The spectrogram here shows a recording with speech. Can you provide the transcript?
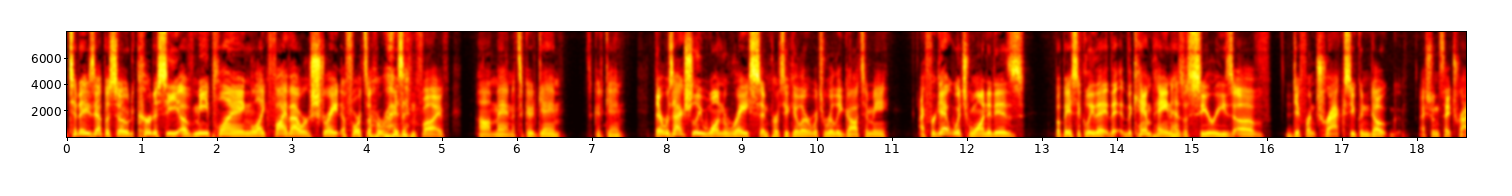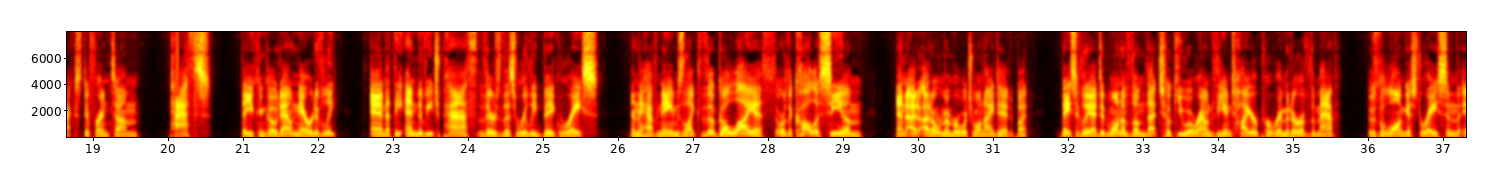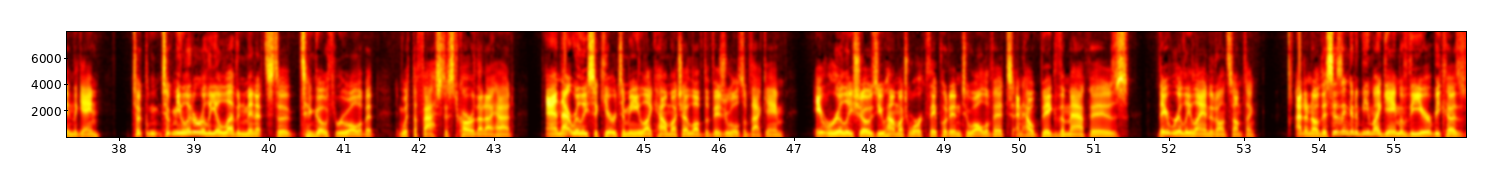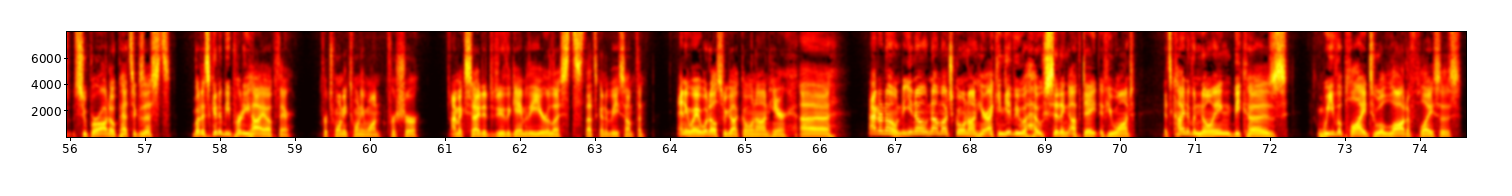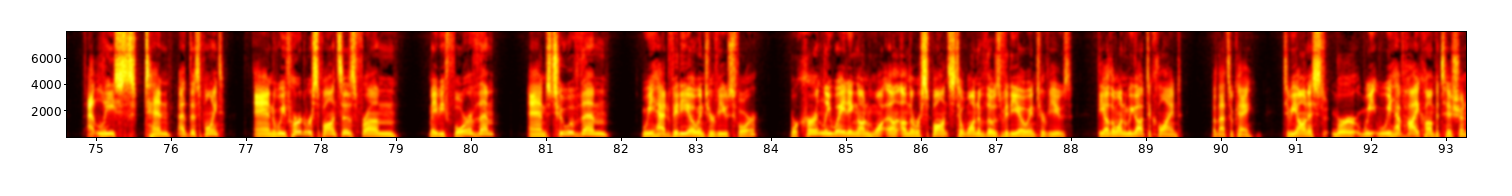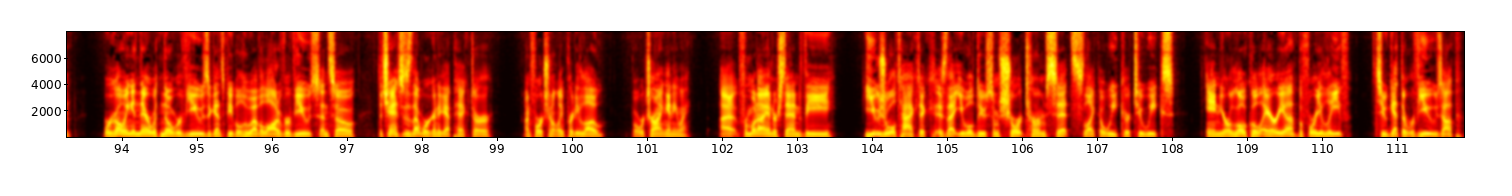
Today's episode, courtesy of me playing like five hours straight of Forza Horizon 5. Oh man, it's a good game. It's a good game. There was actually one race in particular which really got to me. I forget which one it is, but basically they, the, the campaign has a series of different tracks you can do. I shouldn't say tracks, different um, paths that you can go down narratively. And at the end of each path, there's this really big race and they have names like the Goliath or the Colosseum. And I, I don't remember which one I did, but basically, I did one of them that took you around the entire perimeter of the map. It was the longest race in the in the game. Took took me literally 11 minutes to to go through all of it with the fastest car that I had. And that really secured to me like how much I love the visuals of that game. It really shows you how much work they put into all of it and how big the map is. They really landed on something. I don't know. This isn't going to be my game of the year because Super Auto Pets exists, but it's going to be pretty high up there for 2021 for sure. I'm excited to do the game of the year lists. That's going to be something. Anyway, what else we got going on here? Uh, I don't know. You know, not much going on here. I can give you a house sitting update if you want. It's kind of annoying because we've applied to a lot of places, at least 10 at this point, and we've heard responses from maybe four of them, and two of them we had video interviews for. We're currently waiting on one, on the response to one of those video interviews. The other one we got declined, but that's okay. To be honest, we're we we have high competition. We're going in there with no reviews against people who have a lot of reviews, and so the chances that we're going to get picked are unfortunately pretty low, but we're trying anyway. Uh, from what I understand, the usual tactic is that you will do some short term sits, like a week or two weeks, in your local area before you leave to get the reviews up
